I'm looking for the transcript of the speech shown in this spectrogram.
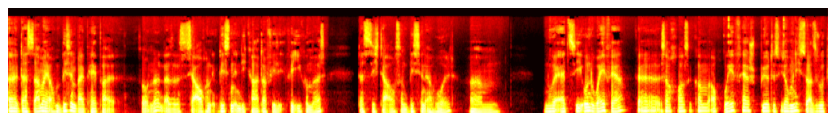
äh, das sah man ja auch ein bisschen bei PayPal. So, ne? Also das ist ja auch ein bisschen Indikator für, für E-Commerce, dass sich da auch so ein bisschen erholt. Ähm, nur Etsy und Wayfair äh, ist auch rausgekommen. Auch Wayfair spürt es wiederum nicht so. Also du,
